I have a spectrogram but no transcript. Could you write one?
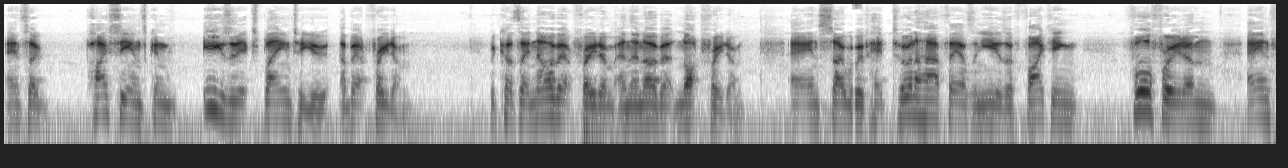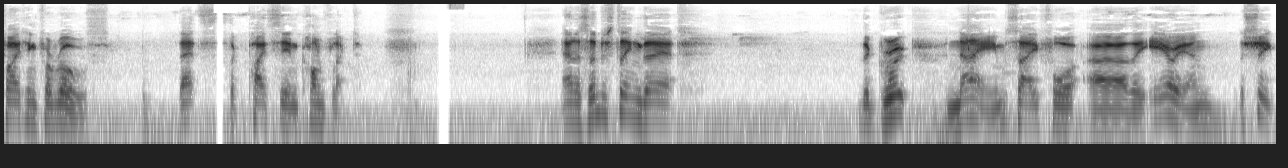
and so Pisceans can easily explain to you about freedom because they know about freedom and they know about not freedom. And so we've had two and a half thousand years of fighting for freedom and fighting for rules. That's the Piscean conflict. And it's interesting that the group name, say for uh, the Arian, the sheep,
